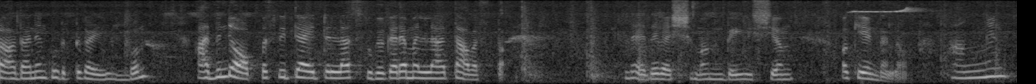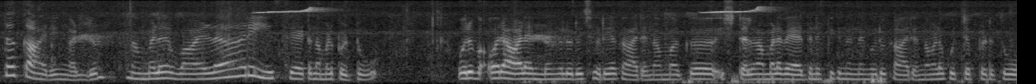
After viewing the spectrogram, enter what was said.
പ്രാധാന്യം കൊടുത്തു കഴിയുമ്പം അതിന്റെ ഓപ്പോസിറ്റായിട്ടുള്ള സുഖകരമല്ലാത്ത അവസ്ഥ. അതായത് വിഷമം ദേഷ്യം ഒക്കെ ഉണ്ടല്ലോ. അങ്ങനത്തെ കാര്യങ്ങളിലും നമ്മൾ വളരെ ഈസി ആയിട്ട് നമ്മൾ പെട്ടുപോകും ഒരു ഒരാൾ എന്തെങ്കിലും ഒരു ചെറിയ കാര്യം നമുക്ക് ഇഷ്ടമല്ല നമ്മളെ വേദനിപ്പിക്കുന്ന എന്തെങ്കിലും ഒരു കാര്യം നമ്മളെ കുറ്റപ്പെടുത്തുമോ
